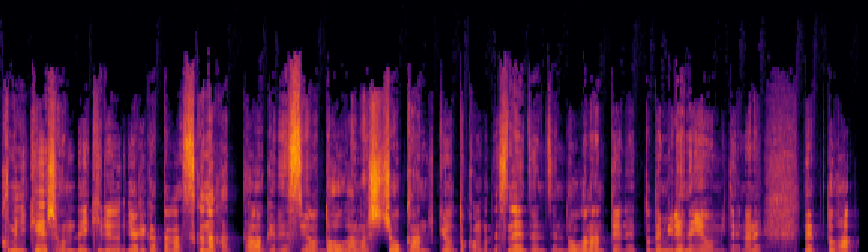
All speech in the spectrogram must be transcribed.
コミュニケーションできるやり方が少なかったわけですよ。動画の視聴環境とかもですね、全然動画なんてネットで見れねえよみたいなね、ネットが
